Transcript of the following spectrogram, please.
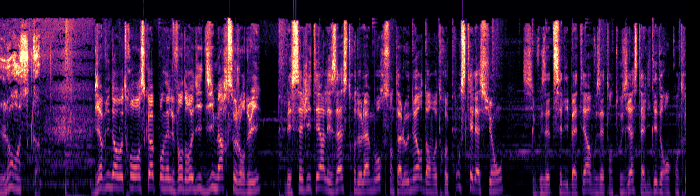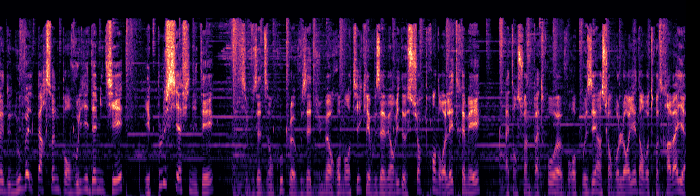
L'horoscope. Bienvenue dans votre horoscope, on est le vendredi 10 mars aujourd'hui. Les Sagittaires, les astres de l'amour sont à l'honneur dans votre constellation. Si vous êtes célibataire, vous êtes enthousiaste à l'idée de rencontrer de nouvelles personnes pour vous lier d'amitié et plus si affinité. Si vous êtes en couple, vous êtes d'humeur romantique et vous avez envie de surprendre l'être aimé. Attention à ne pas trop euh, vous reposer hein, sur vos lauriers dans votre travail,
